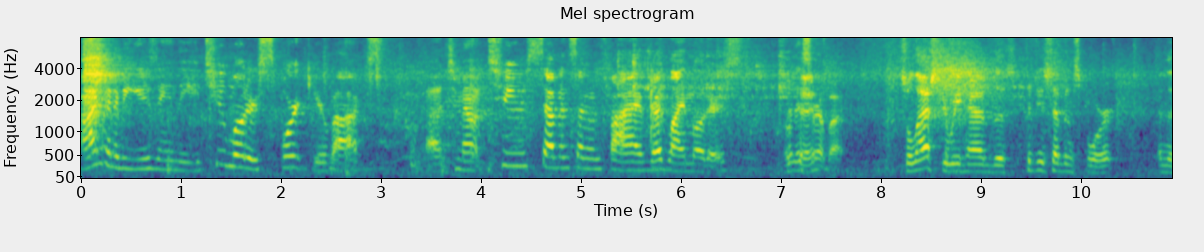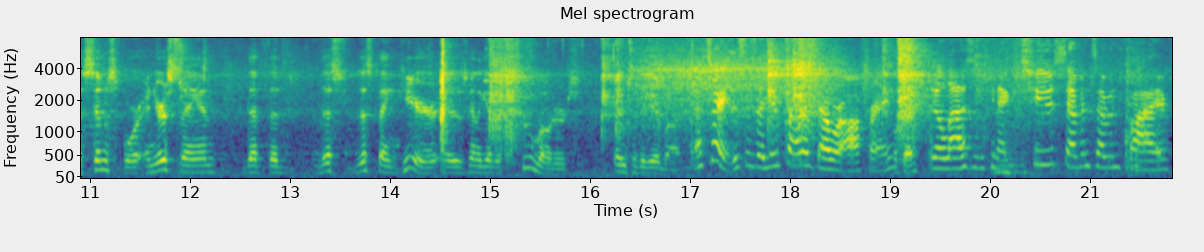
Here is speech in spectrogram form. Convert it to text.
I'm going to be using the two motor sport gearbox uh, to mount two 775 Redline motors for this robot. So last year we had the 57 Sport and the CIM Sport, and you're saying that the this this thing here is going to give us two motors into the gearbox. That's right. This is a new product that we're offering. Okay. It allows you to connect two 775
